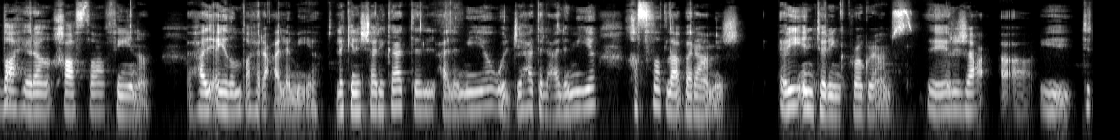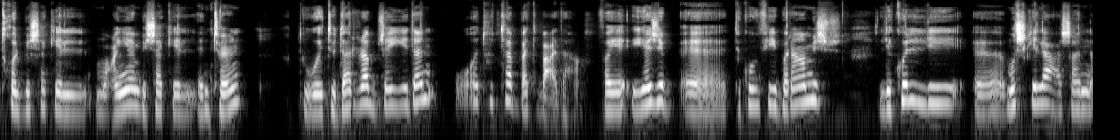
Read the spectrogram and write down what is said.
ظاهرة خاصة فينا. هذه أيضا ظاهرة عالمية. لكن الشركات العالمية والجهات العالمية خصصت لها برامج re-entering programs يرجع آه، تدخل بشكل معين بشكل انترن وتدرب جيدا وتثبت بعدها. فيجب آه، تكون في برامج لكل آه، مشكلة عشان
